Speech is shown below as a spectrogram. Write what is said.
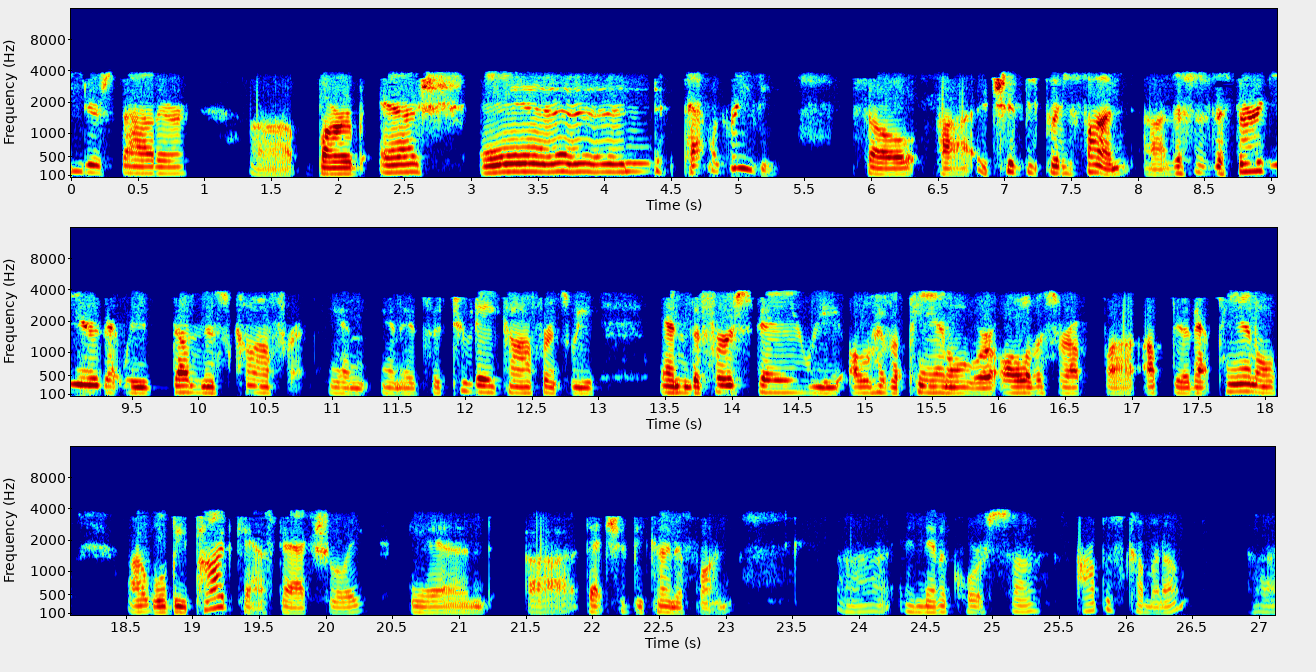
Petursdottir, uh, Barb Esch, and Pat McGreevy. So uh, it should be pretty fun. Uh, this is the third year that we've done this conference, and, and it's a two-day conference. We and the first day we all have a panel where all of us are up uh, up there. That panel uh, will be podcast actually, and uh, that should be kind of fun. Uh, and then, of course, uh, ABA's coming up. Uh,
